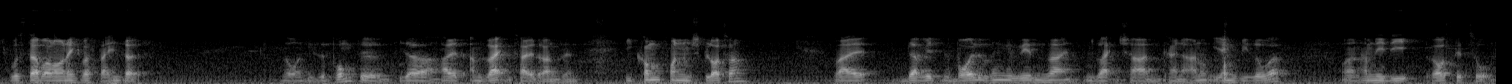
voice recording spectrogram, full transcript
Ich wusste aber noch nicht, was dahinter ist. So, und diese Punkte, die da halt am Seitenteil dran sind, die kommen von einem Splotter, weil da wird eine Beule drin gewesen sein, ein Seitenschaden, keine Ahnung, irgendwie sowas. Und dann haben die die rausgezogen.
